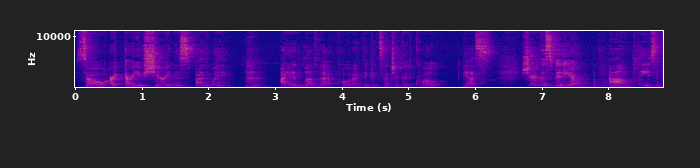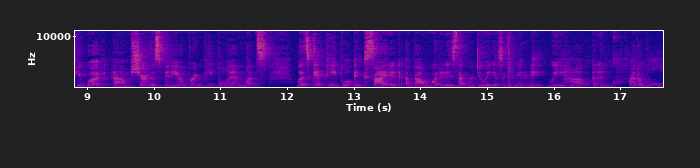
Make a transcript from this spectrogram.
So, are, are you sharing this, by the way? I love that quote. I think it's such a good quote. Yes. Share this video. Um, please, if you would. Um, share this video. Bring people in. Let's Let's get people excited about what it is that we're doing as a community. We have an incredible,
